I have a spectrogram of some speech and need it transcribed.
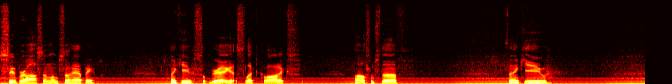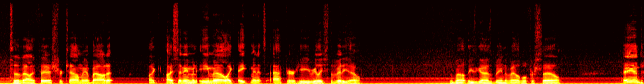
Super awesome. I'm so happy. Thank you, Greg at Select Aquatics. Awesome stuff. Thank you to Valley Fish for telling me about it. Like, I sent him an email like eight minutes after he released the video about these guys being available for sale. And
